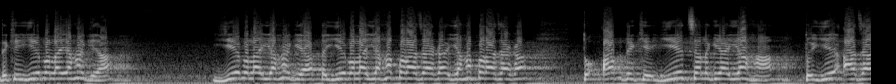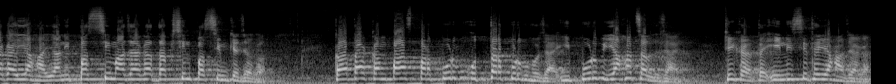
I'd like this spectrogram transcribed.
देखिए ये वाला यहाँ गया ये वाला यहाँ गया तो ये वाला यहाँ पर आ जाएगा, यहाँ पर आ जाएगा। तो अब देखिए, ये चल गया यहाँ तो ये आ जाएगा यहाँ, यानी पश्चिम आ जाएगा, दक्षिण पश्चिम के जगह। कहता है, कंपास पर पूर्व, उत्तर पूर्व हो जाए, ये पूर्व यहाँ चल जाए। ठीक है तो निश्चित है, यहाँ जाएगा।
